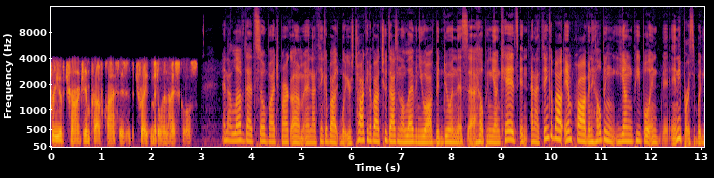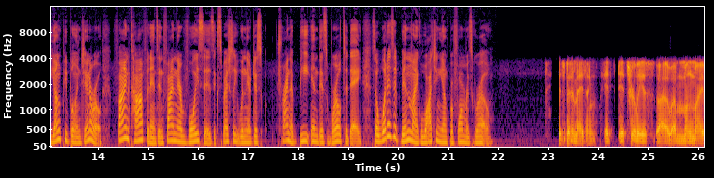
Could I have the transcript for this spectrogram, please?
free of charge improv classes in Detroit middle and high schools. And I love that so much, Marc. Um, and I think about what you're talking about. 2011, you all have been doing this, uh, helping young kids, and, and I think about improv and helping young people and any person, but young people in general, find confidence and find their voices, especially when they're just trying to be in this world today. So, what has it been like watching young performers grow? It's been amazing. It it truly is uh, among my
